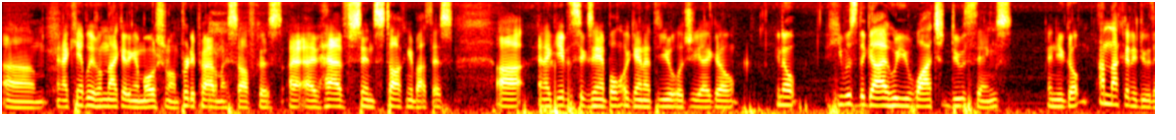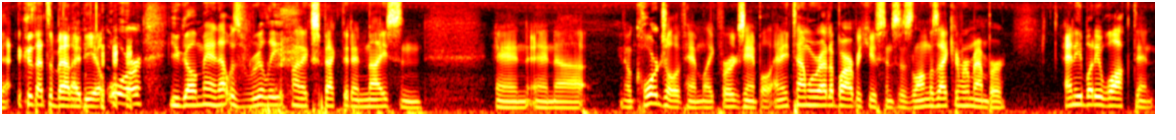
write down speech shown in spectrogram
um, and I can't believe I'm not getting emotional. I'm pretty proud of myself because I, I have since talking about this. Uh, and I gave this example again at the eulogy. I go, you know, he was the guy who you watch do things and you go, I'm not going to do that because that's a bad idea. or you go, man, that was really unexpected and nice and and and uh, you know cordial of him. Like for example, anytime we were at a barbecue, since as long as I can remember, anybody walked in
